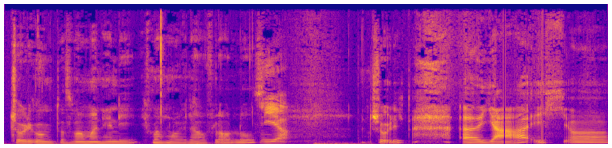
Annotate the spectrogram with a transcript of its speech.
Entschuldigung, das war mein Handy. Ich mache mal wieder auf lautlos. Ja. Entschuldigt. Äh, ja, ich äh,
